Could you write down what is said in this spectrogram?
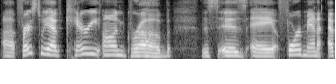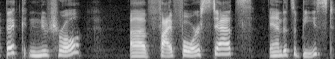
Uh, first, we have Carry On Grub. This is a four mana epic neutral, uh, five four stats, and it's a beast.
